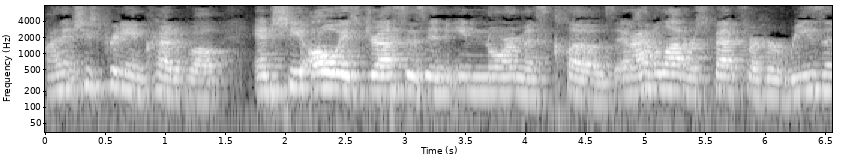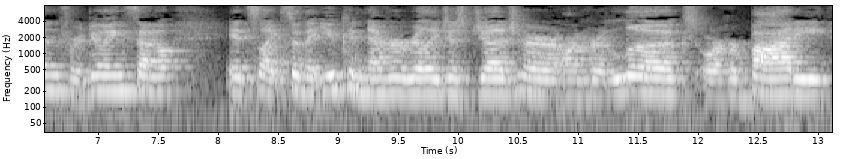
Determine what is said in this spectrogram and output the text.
I think she's pretty incredible, and she always dresses in enormous clothes. And I have a lot of respect for her reason for doing so It's like so that you can never really just judge her on her looks or her body.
